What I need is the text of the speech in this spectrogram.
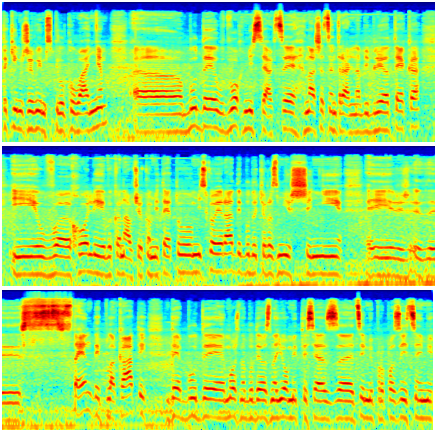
таким живим спілкуванням. Е, Буде в двох місцях: це наша центральна бібліотека, і в холі виконавчого комітету міської ради будуть розміщені е, е, стенди, плакати, де буде можна буде ознайомитися з цими пропозиціями.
